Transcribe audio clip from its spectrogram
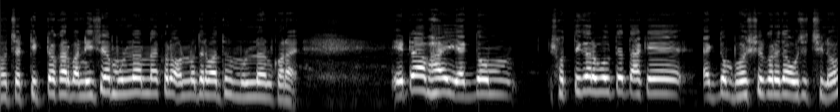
হচ্ছে টিকটকার বা নিজে মূল্যায়ন না করে অন্যদের মাধ্যমে মূল্যায়ন করায়। এটা ভাই একদম সত্যিকার বলতে তাকে একদম বহিষ্কার করে দেওয়া উচিত ছিল।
